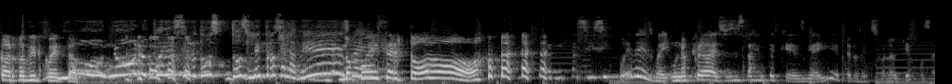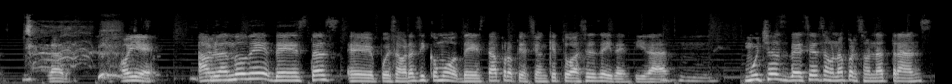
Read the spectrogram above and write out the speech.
cortocircuito. No, no, no puedes ser dos, dos letras a la vez. No puede ser todo. Sí, sí puedes, güey. Una prueba de eso es esta gente que es gay y heterosexual al tiempo, ¿sabes? Claro. Oye, hablando de, de estas, eh, pues ahora sí como de esta apropiación que tú haces de identidad, muchas veces a una persona trans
